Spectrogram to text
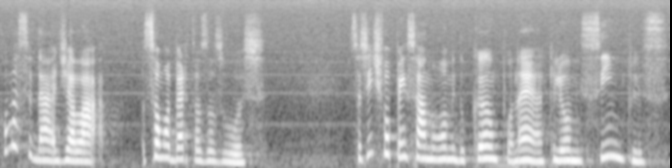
Como a cidade ela são abertas as ruas? Se a gente for pensar no homem do campo, né, aquele homem simples,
